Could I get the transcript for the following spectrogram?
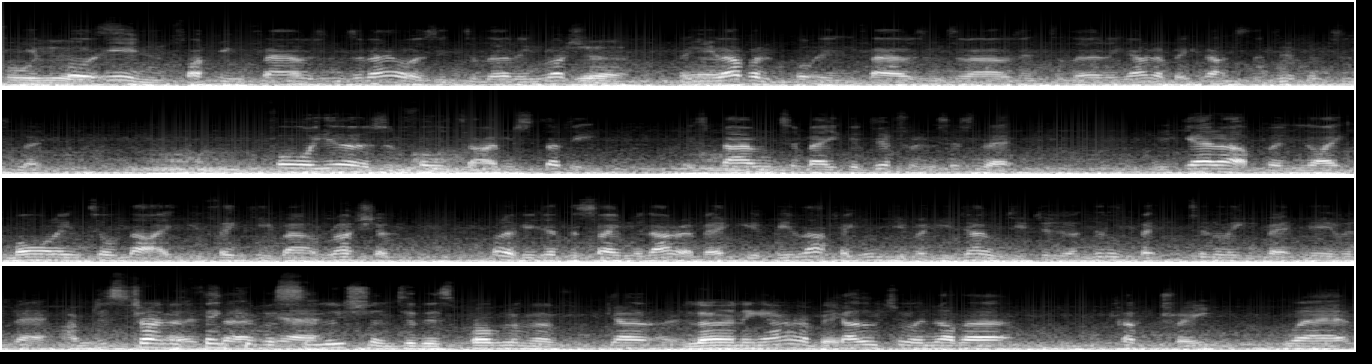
Four you put in fucking thousands of hours into learning Russian, Yeah, and you haven't put in thousands of hours into learning Arabic. That's the difference, isn't it? Four years of full-time study is bound to make a difference, isn't it? You get up and like morning till night, you're thinking about Russian. Well, if you did the same with Arabic, you'd be laughing, wouldn't you? But you don't. You do a little bit, tiddling bit here and there. I'm just trying to think uh, of a yeah. solution to this problem of Go, learning Arabic. go to another country where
